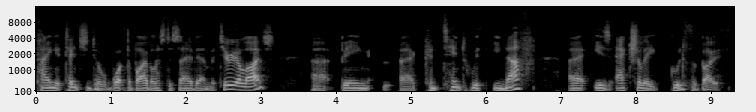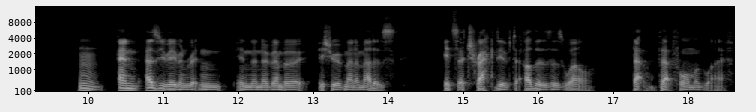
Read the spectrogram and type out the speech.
paying attention to what the Bible has to say about material lives, uh, being uh, content with enough, uh, is actually good for both. Mm. And as you've even written in the November issue of Manna Matters, it's attractive to others as well. That that form of life.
